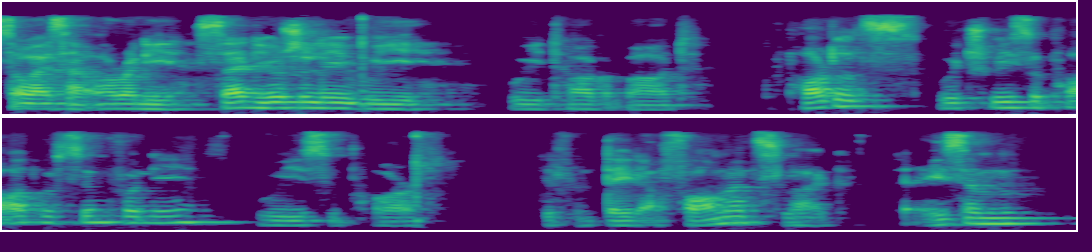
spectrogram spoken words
So as I already said, usually we we talk about portals which we support with Symphony. We support different data formats like the ASAM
